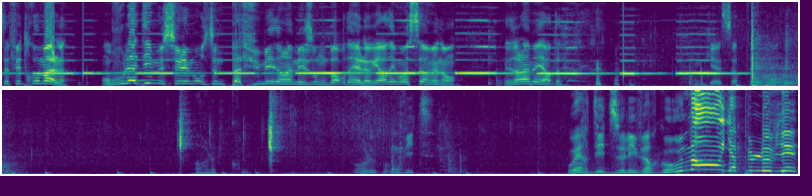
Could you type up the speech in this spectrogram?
Ça fait trop mal. On vous l'a dit, monsieur les monstres, de ne pas fumer dans la maison, bordel. Regardez-moi ça, maintenant. On est dans la merde. Ok, certainement. Oh, le con. Oh, le con, vite. Where did the lever go? Non, il n'y a plus le levier.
